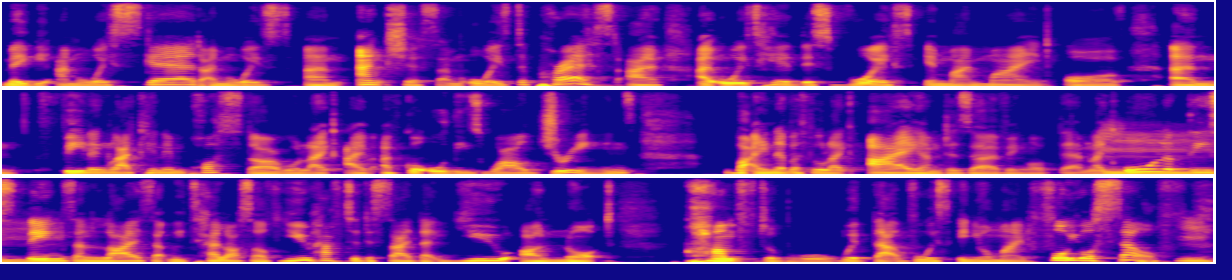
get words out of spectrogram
maybe I'm always scared, I'm always um, anxious, I'm always depressed. I I always hear this voice in my mind of um, feeling like an imposter or like I've I've got all these wild dreams but I never feel like I am deserving of them. Like all of these Mm. things and lies that we tell ourselves, you have to decide that you are not comfortable with that voice in your mind for yourself Mm.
